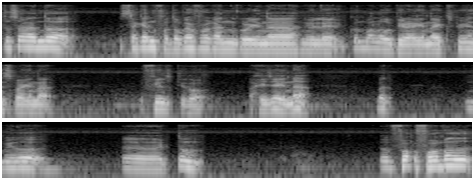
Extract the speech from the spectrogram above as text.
तो सर अंदर second photographer kan gorina nule kunba lo biragina experience bagina feel ti do hijai na but we do एकदम formal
